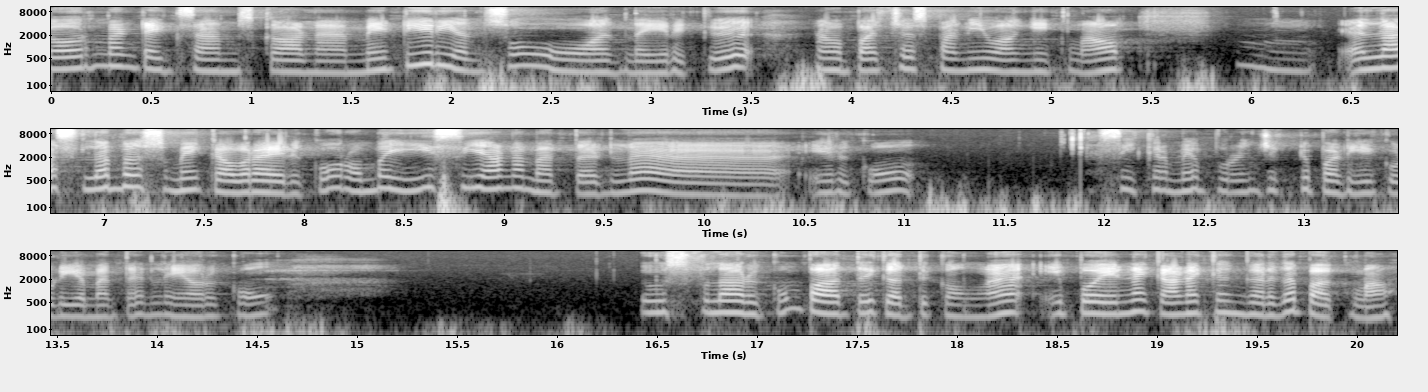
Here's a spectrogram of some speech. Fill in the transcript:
கவர்மெண்ட் எக்ஸாம்ஸ்க்கான மெட்டீரியல்ஸும் அதில் இருக்குது நம்ம பர்ச்சேஸ் பண்ணி வாங்கிக்கலாம். எல்லா சிலபஸுமே கவர் ஆகிருக்கும் ரொம்ப ஈஸியான மெத்தடில் இருக்கும். சீக்கிரமே புரிஞ்சுக்கிட்டு படிக்கக்கூடிய மெத்தட்லேயும் இருக்கும். யூஸ்ஃபுல்லாக இருக்கும். பார்த்து கற்றுக்கோங்க இப்போ என்ன கணக்குங்கிறத பார்க்கலாம்.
